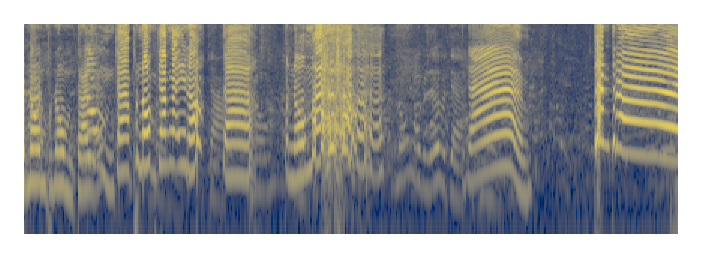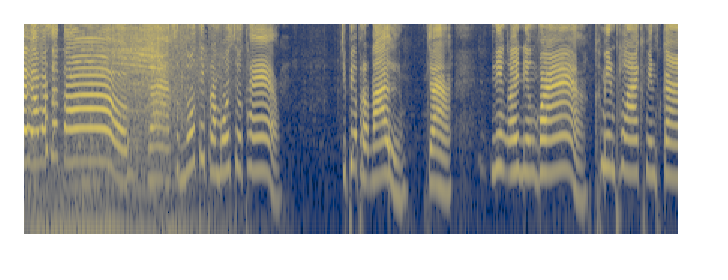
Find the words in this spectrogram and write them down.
ភ្នំភ្នំត្រូវភ្នំចាភ្នំចឹងអីណោះចាភ្នំភ្នំមកពីលើចាចាត្រឹមត្រូវអបអរសាទរចាសំណួរទី6សួរថាជាពាក្យប្រដៅចានាងអីនាងវ៉ាគ្មានផ្លែគ្មានផ្កា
